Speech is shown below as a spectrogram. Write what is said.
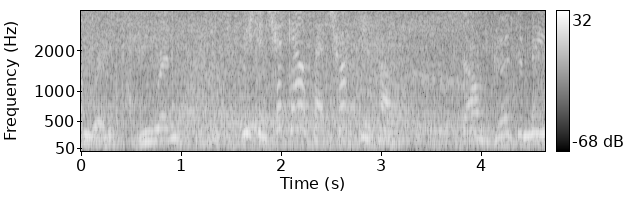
I'm ready. You ready? We should check out that truck depot. Sounds good to me.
